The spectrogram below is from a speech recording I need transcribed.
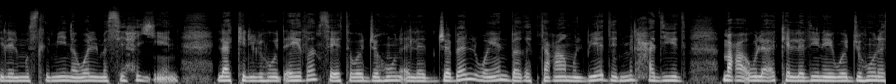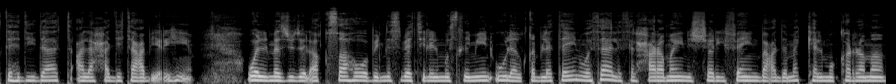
للمسلمين والمسيحيين. لكن اليهود أيضا سيتوجهون إلى الجبل وينبغي التعامل بيد من حديد مع أولئك الذين يوجهون تهديدات على حد تعبيره. والمسجد الأقصى هو بالنسبة للمسلمين أولى القبلتين وثالث الحرمين الشريفين بعد مكة المكرمة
